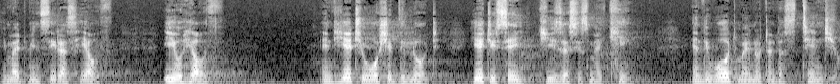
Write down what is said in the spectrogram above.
You might be in serious health, ill health. And yet you worship the Lord. Yet you say, Jesus is my King. And the world might not understand you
